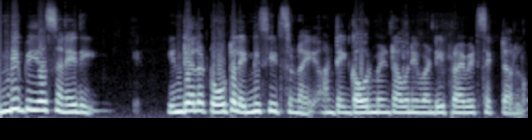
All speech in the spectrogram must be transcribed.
ఎంబీబీఎస్ అనేది ఇండియాలో టోటల్ ఎన్ని సీట్స్ ఉన్నాయి? అంటే గవర్నమెంట్ అవనివ్వండి ప్రైవేట్ సెక్టార్లో.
